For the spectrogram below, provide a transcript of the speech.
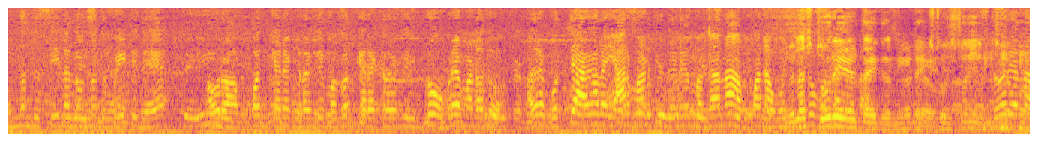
ಒಂದೊಂದು ಸೀನಲ್ಲಿ ಒಂದೊಂದು ಫೈಟ್ ಇದೆ. ಅವರ ಅಪ್ಪನ ಕ್ಯಾರೆಕ್ಟರ್ ಆಗಲಿ ಮಗನ ಕ್ಯಾರೆಕ್ಟರ್ ಆಗಲಿ ಇಬ್ಬರು ಒಬ್ಬರೇ ಮಾಡೋದು. ಆದರೆ ಗೊತ್ತೇ ಆಗಲ್ಲ ಯಾರು ಮಾಡ್ತಿದ್ದಾರೆ. ಮಗನ ಅಪ್ಪನ ಸ್ಟೋರಿ ಹೇಳ್ತಾ ಇದ್ದಾರೆ ಸ್ಟೋರಿ ಅಲ್ಲ.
